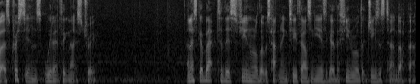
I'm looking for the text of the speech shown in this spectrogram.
But as Christians, we don't think that is true. And let's go back to this funeral that was happening 2,000 years ago, the funeral that Jesus turned up at.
